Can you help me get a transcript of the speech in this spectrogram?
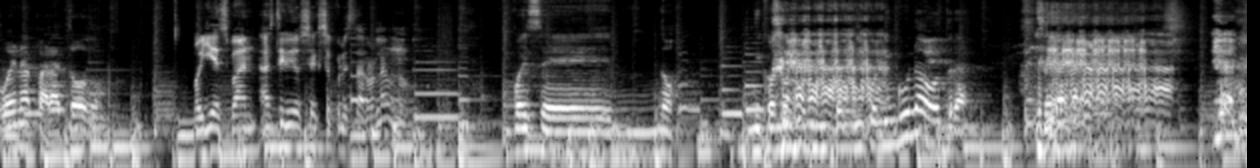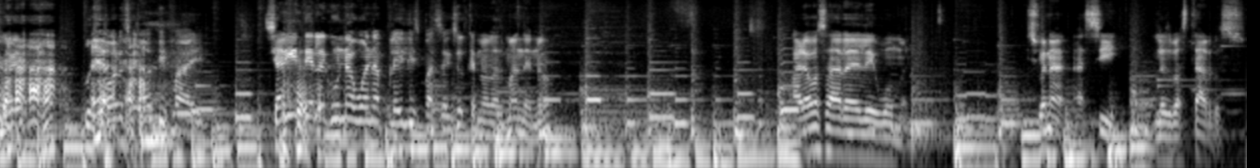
buena para todo. Oye, Svan, ¿has tenido sexo con esta rola o no? Pues eh, no, ni con, ni con- ni con ninguna otra. Pues por Spotify. Si alguien tiene alguna buena playlist para sexo, que nos las mande, ¿no? Ahora vamos a darle a LA Woman. Suena así, Los Bastardos.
